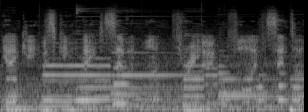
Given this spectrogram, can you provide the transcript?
Yankee Whiskey 871305 Center.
